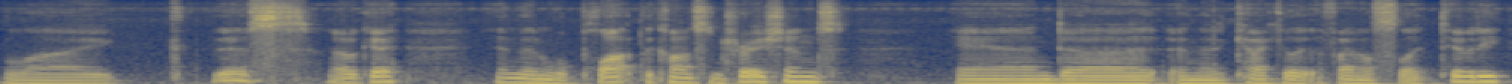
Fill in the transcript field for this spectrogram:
like this, okay? And then we'll plot the concentrations and, uh, and then calculate the final selectivity.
